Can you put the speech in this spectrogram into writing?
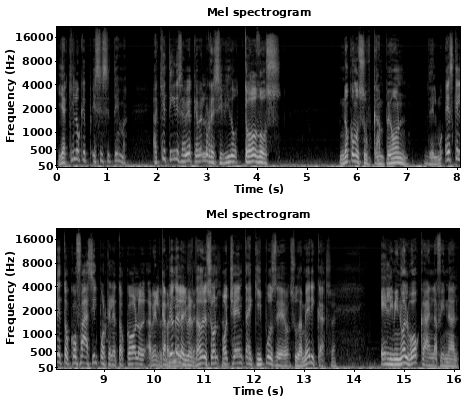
Y aquí lo que es ese tema. Aquí a Tigres había que haberlo recibido todos no como subcampeón del mu- es que le tocó fácil porque le tocó lo- a ver el, El campeón de la Libertadores sí, son sí. 80 equipos de Sudamérica Sí. eliminó al Boca en la final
